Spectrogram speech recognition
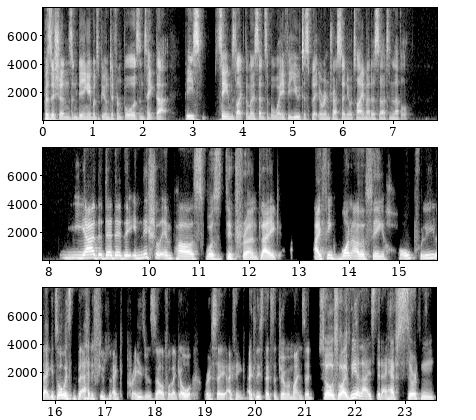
positions and being able to be on different boards and take that piece seems like the most sensible way for you to split your interests and your time at a certain level. Yeah the, the, the initial impulse was different. Like I think one other thing, hopefully, like it's always bad if you like praise yourself or like, oh, or say, I think at least that's the German mindset. So, so I realized that I have certain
